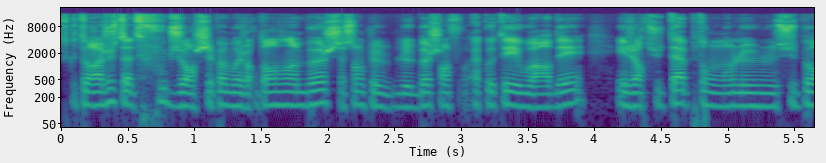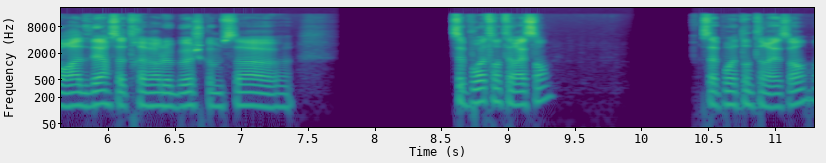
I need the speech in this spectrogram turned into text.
Parce que tu auras juste à te foutre, genre, je sais pas moi, genre dans un bush, sachant que le, bush à côté est wardé, et genre tu tapes ton, le, support adverse à travers le bush comme ça. Euh. Ça pourrait être intéressant. Ça pourrait être intéressant.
